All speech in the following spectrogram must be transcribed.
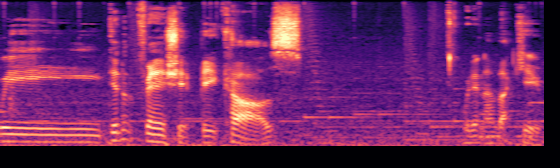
we didn't finish it because we didn't have that cube.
